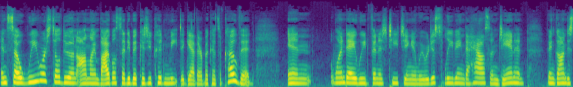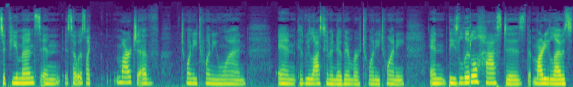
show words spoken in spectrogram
and so we were still doing online Bible study because you couldn't meet together because of COVID. And one day we'd finished teaching, and we were just leaving the house, and Jan had been gone just a few months, and so it was like March of 2021 and because we lost him in November of 2020. And these little hostas that Marty loves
